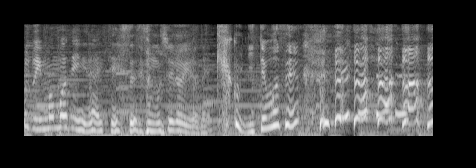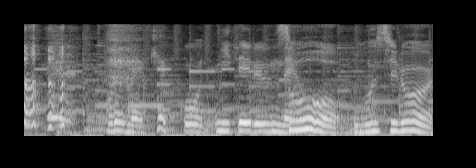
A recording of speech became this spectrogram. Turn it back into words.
ょっと今までにないテイストで面白いよね。結構似てません？これね結構似てるんだよ。そう面白い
